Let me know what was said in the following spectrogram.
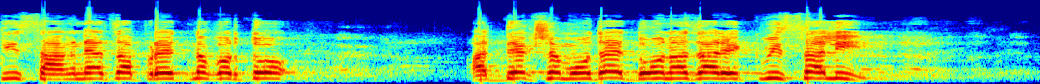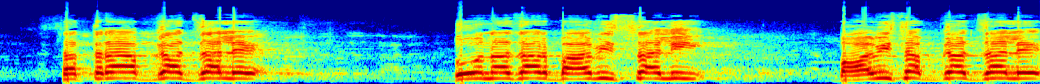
ही सांगण्याचा प्रयत्न करतो. अध्यक्ष महोदय दोन हजार एकवीस साली सतरा अपघात झाले. दोन हजार बावीस साली बावीस अपघात झाले.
